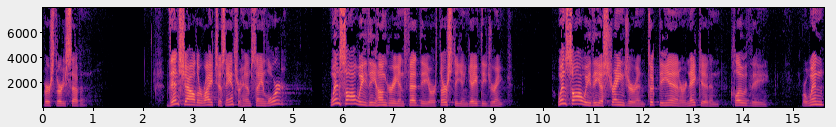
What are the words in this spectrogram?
Verse 37 Then shall the righteous answer him, saying, Lord, when saw we thee hungry and fed thee, or thirsty and gave thee drink? When saw we thee a stranger and took thee in, or naked and clothed thee? Or when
